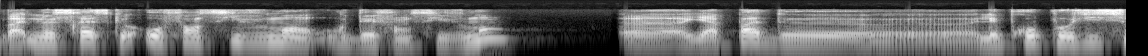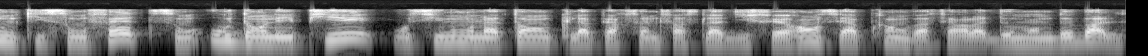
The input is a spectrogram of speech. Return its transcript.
bah, ne serait-ce qu'offensivement ou défensivement, euh, il n'y a pas de. Les propositions qui sont faites sont ou dans les pieds, ou sinon on attend que la personne fasse la différence et après on va faire la demande de balle.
